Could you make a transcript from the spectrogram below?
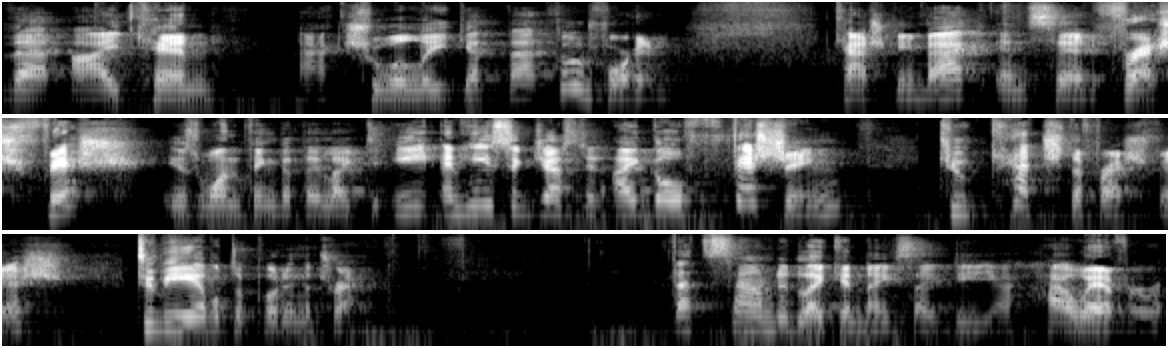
that I can actually get that food for him. Cash came back and said fresh fish is one thing that they like to eat, and he suggested I go fishing to catch the fresh fish to be able to put in the trap. That sounded like a nice idea. However,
